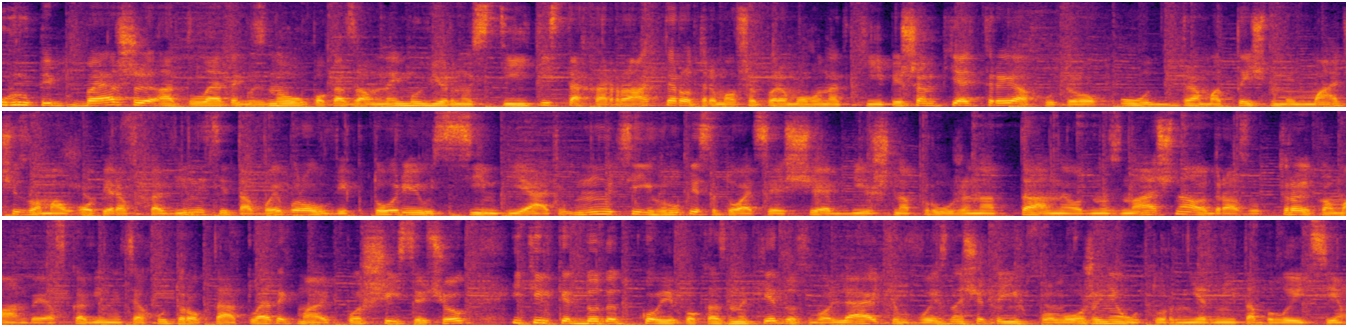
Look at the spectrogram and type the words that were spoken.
У групі Б Атлетик знову показав неймовірну стійкість та характер, отримавши перемогу над Кіпішем 5-3, а хуторок у драматичному матчі зламав опір в Вінниці та виборов Вікторію 7-5. У цій групі ситуація ще більш напружена та неоднозначна. Одразу три команди ФК Хуторок та Атлетик мають по 6 очок, і тільки додаткові показники дозволяють визначити їх положення у турнірній таблиці.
